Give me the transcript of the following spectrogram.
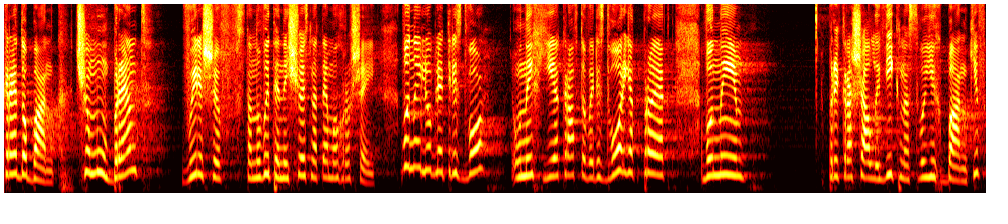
Кредобанк. Чому бренд вирішив встановити не щось на тему грошей? Вони люблять Різдво, у них є крафтове Різдво як проект. Вони прикрашали вікна своїх банків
